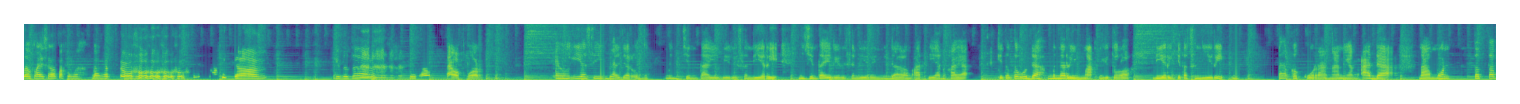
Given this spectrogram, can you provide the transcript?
Love myself aku mah banget tuh. dong kita tuh harus self worth emang iya sih belajar untuk mencintai diri sendiri mencintai diri sendiri ini dalam artian kayak kita tuh udah menerima gitu loh diri kita sendiri kekurangan yang ada namun tetap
